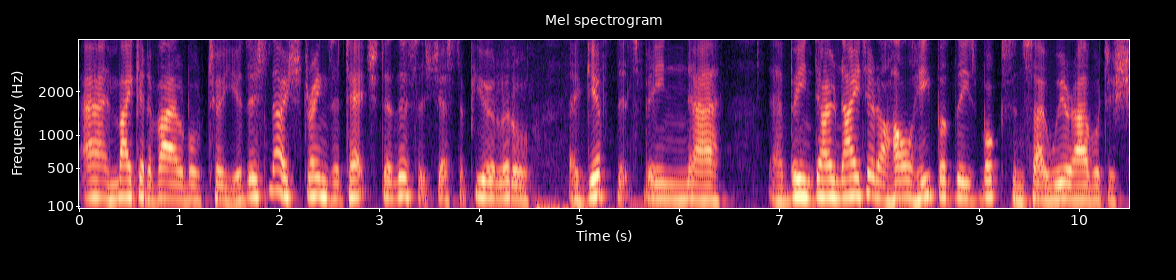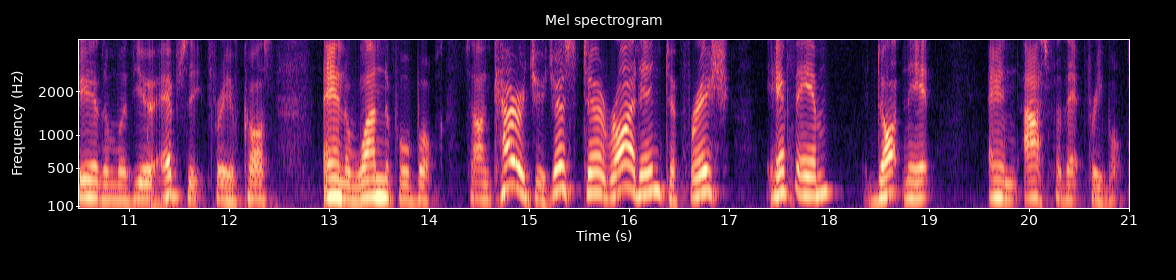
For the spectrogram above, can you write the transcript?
uh, and make it available to you. There's no strings attached to this. It's just a pure little uh, gift that's been uh, uh, been donated. A whole heap of these books, and so we're able to share them with you absolutely free of cost, and a wonderful book. So I encourage you just to write in to freshfm.net and ask for that free book.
